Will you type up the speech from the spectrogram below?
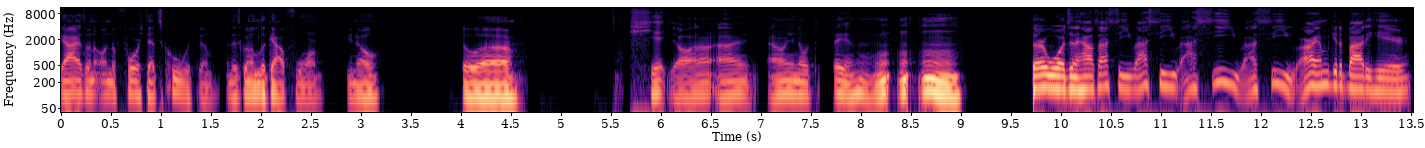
guys on on the force that's cool with them and that's gonna look out for them. You know. So uh, shit, y'all. I don't I I don't even know what to say. Mm-mm-mm. Third wards in the house. I see you. I see you. I see you. I see you. All right, I'm gonna get a body here.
